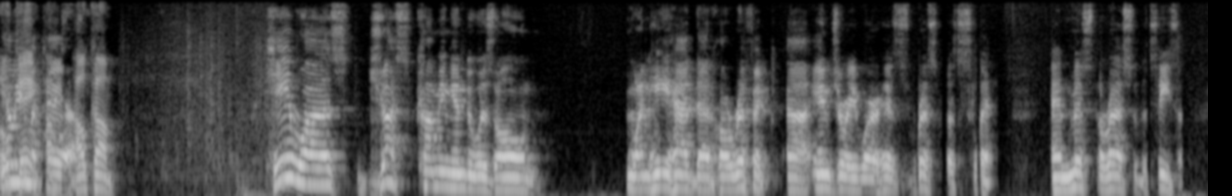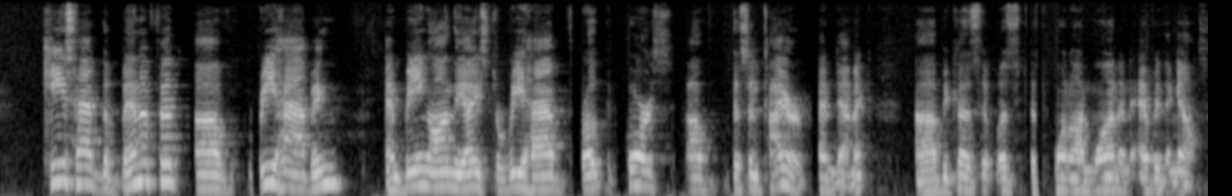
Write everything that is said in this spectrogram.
Okay, how, how come? He was just coming into his own when he had that horrific uh, injury where his wrist was slit and missed the rest of the season. He's had the benefit of rehabbing and being on the ice to rehab throughout the course of this entire pandemic uh, because it was just one on one and everything else.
